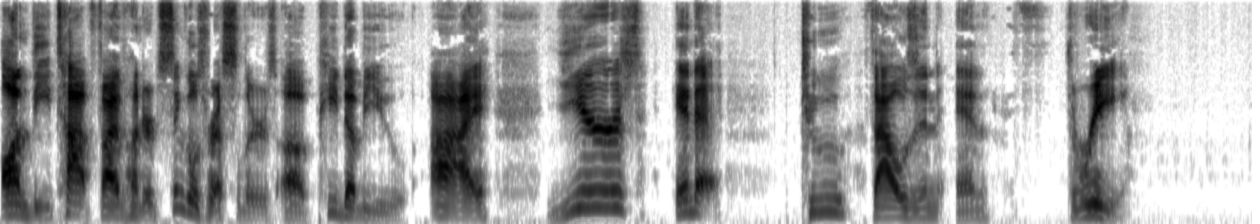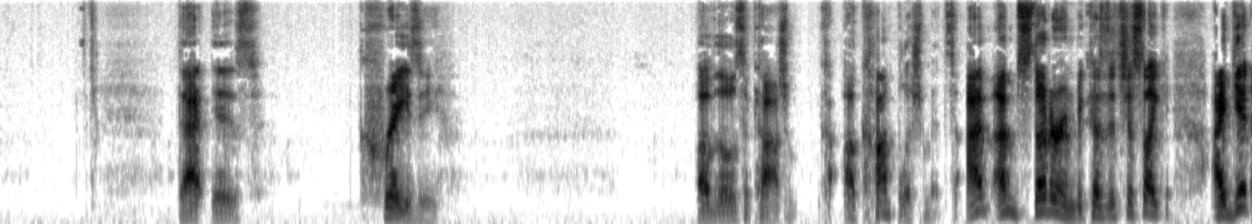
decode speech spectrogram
on the top 500 singles wrestlers of PWI years in 2003. That is crazy of those accomplishments. I'm, I'm stuttering because it's just like I get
